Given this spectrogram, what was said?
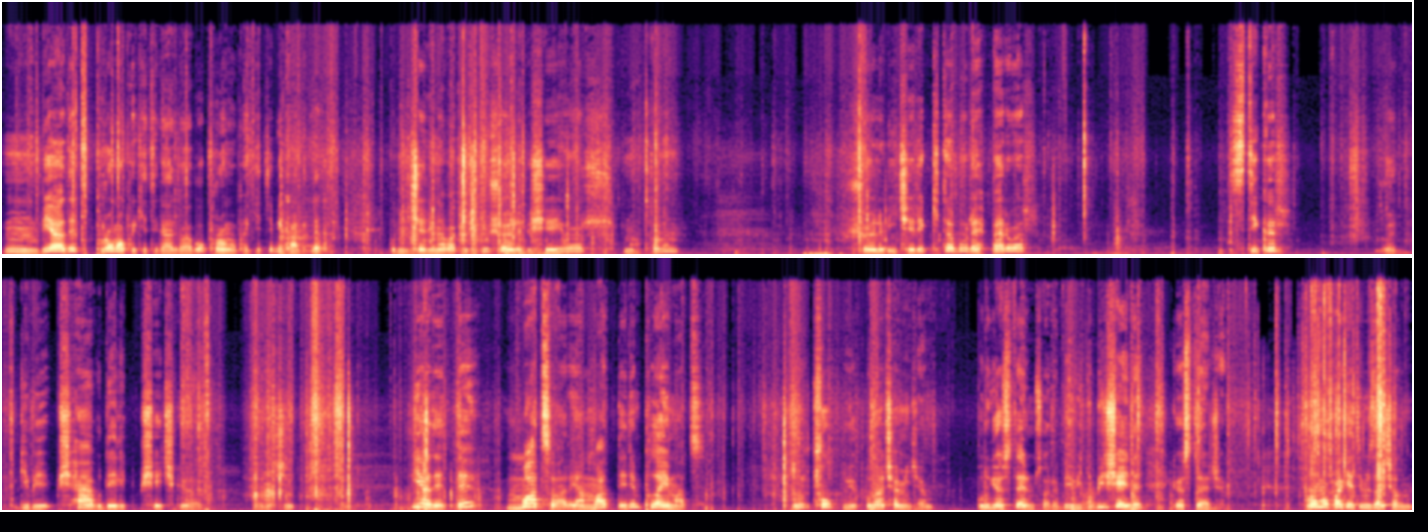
Hmm, bir adet promo paketi galiba bu. Promo paketi bir kartlık. Bunun içeriğine bakmıştım. Şöyle bir şey var. Bunu atalım. Şöyle bir içerik kitabı, rehber var. Sticker gibi bir şey. Ha bu delik bir şey çıkıyor. Onun için. Bir adet de mat var. Yani mat dedim play mat. Bunu çok büyük. Bunu açamayacağım. Bunu gösteririm sonra. Bir video bir şeyle göstereceğim. Promo paketimizi açalım.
